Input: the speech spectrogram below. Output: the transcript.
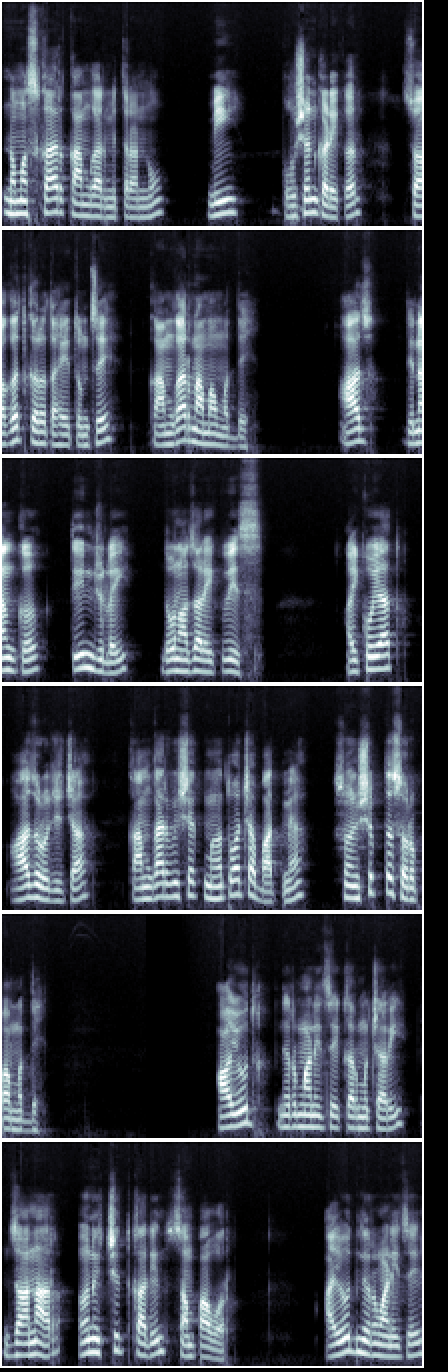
नमस्कार कामगार मित्रांनो मी भूषण कडेकर स्वागत करत आहे तुमचे कामगारनामामध्ये आज दिनांक तीन जुलै दोन हजार एकवीस. ऐकूयात आज रोजीच्या कामगारविषयक महत्त्वाच्या बातम्या संक्षिप्त स्वरूपामध्ये. आयुध निर्माणीचे कर्मचारी जाणार अनिश्चितकालीन संपावर. आयुध निर्माणीचे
